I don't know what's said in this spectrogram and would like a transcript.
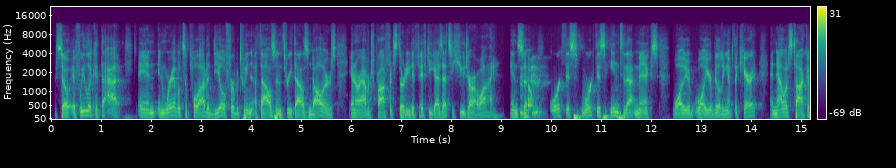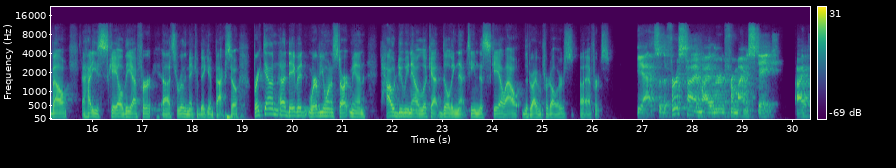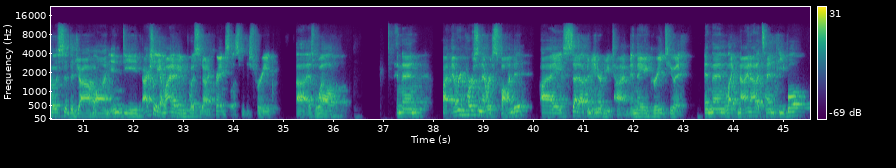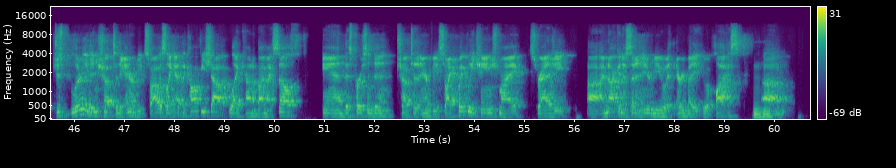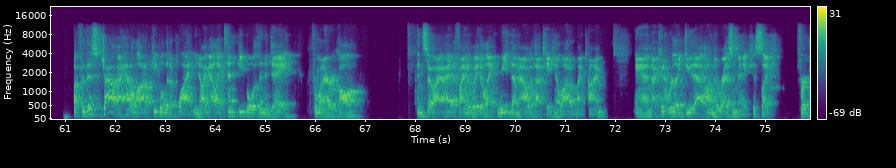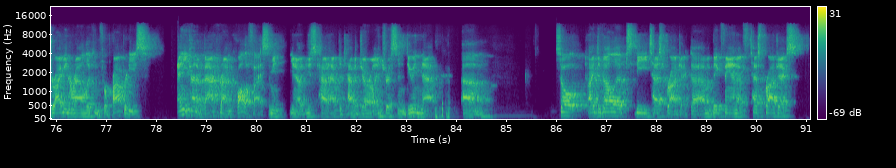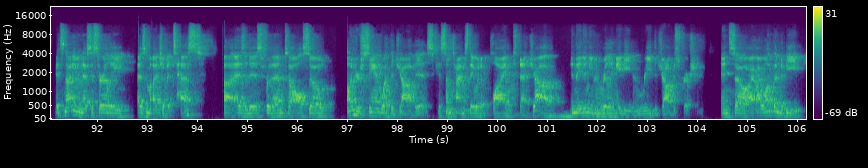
So if we look at that and and we're able to pull out a deal for between a thousand and three thousand dollars and our average profit's 30 to 50, guys, that's a huge ROI. And so mm-hmm. work this work this into that mix while you're while you're building up the carrot. And now let's talk about how do you scale the effort uh, to really make a big impact. So break down, uh, David, wherever you want to start, man. How do we now look at building that team to scale out the driving for dollars uh, efforts? Yeah. So the first time I learned from my mistake I posted the job on Indeed. Actually, I might have even posted on a Craigslist, which is free uh, as well. And then uh, every person that responded, I set up an interview time and they agreed to it. And then, like nine out of 10 people just literally didn't show up to the interview. So I was like at the coffee shop, like kind of by myself, and this person didn't show up to the interview. So I quickly changed my strategy. Uh, I'm not going to set an interview with everybody who applies. Mm-hmm. Um, but for this job, I had a lot of people that applied. You know, I got like 10 people within a day, from what I recall. And so I, I had to find a way to like weed them out without taking a lot of my time. And I couldn't really do that on the resume because, like, for driving around looking for properties, any kind of background qualifies. I mean, you know, you just kind of have to have a general interest in doing that. Um, so I developed the test project. Uh, I'm a big fan of test projects. It's not even necessarily as much of a test uh, as it is for them to also understand what the job is, because sometimes they would apply to that job and they didn't even really maybe even read the job description. And so I, I want them to be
